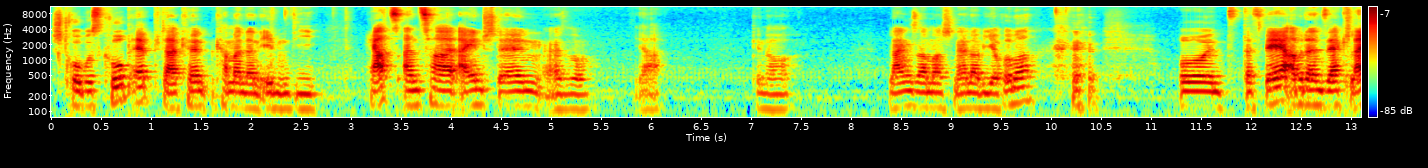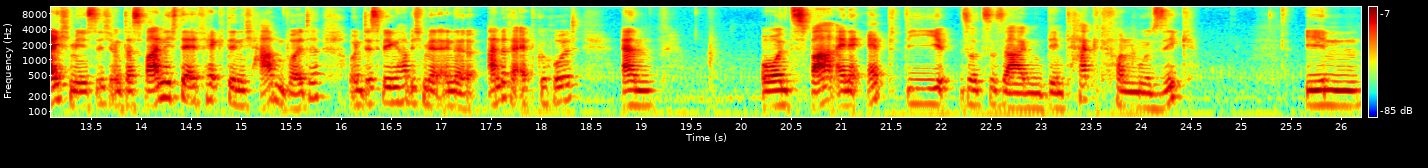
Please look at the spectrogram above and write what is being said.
Stroboskop-App, da kann man dann eben die Herzanzahl einstellen, also ja, genau, langsamer, schneller, wie auch immer. Und das wäre aber dann sehr gleichmäßig und das war nicht der Effekt, den ich haben wollte. Und deswegen habe ich mir eine andere App geholt. Ähm, und zwar eine App, die sozusagen den Takt von Musik in,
